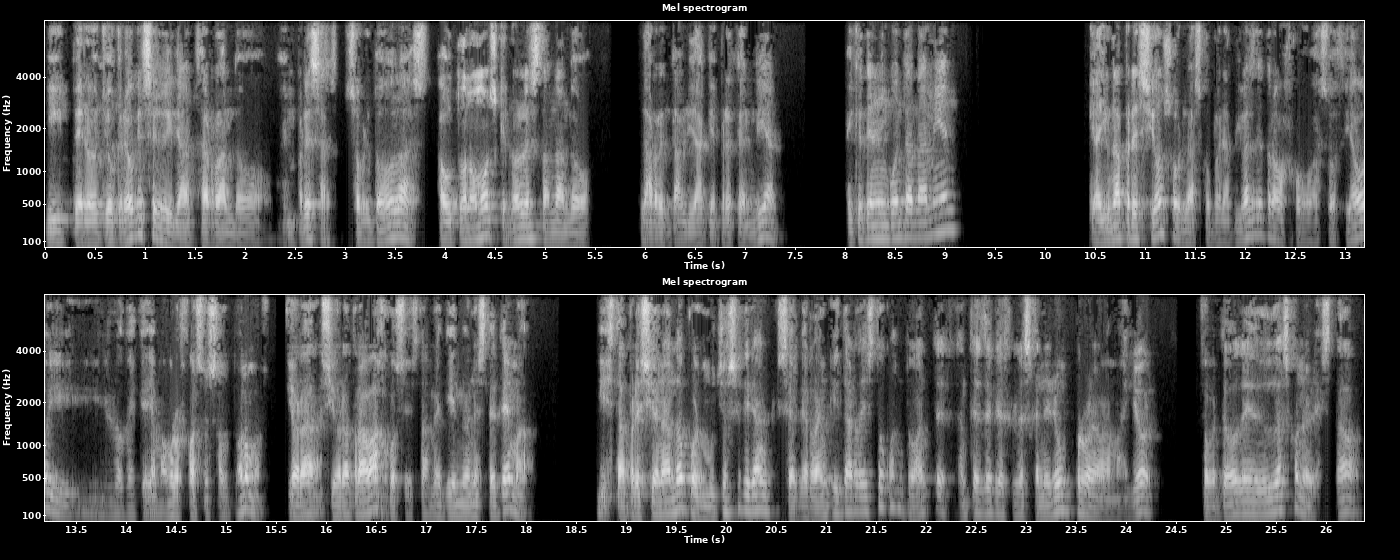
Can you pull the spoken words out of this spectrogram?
Y, pero yo creo que seguirán cerrando empresas, sobre todo las autónomos que no les están dando la rentabilidad que pretendían. Hay que tener en cuenta también que hay una presión sobre las cooperativas de trabajo asociado y, lo que, llamamos los falsos autónomos. Y ahora, si ahora trabajo se está metiendo en este tema y está presionando, pues muchos se, querrán, se querrán quitar de esto cuanto antes, antes de que les genere un problema mayor, sobre todo de deudas con el Estado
